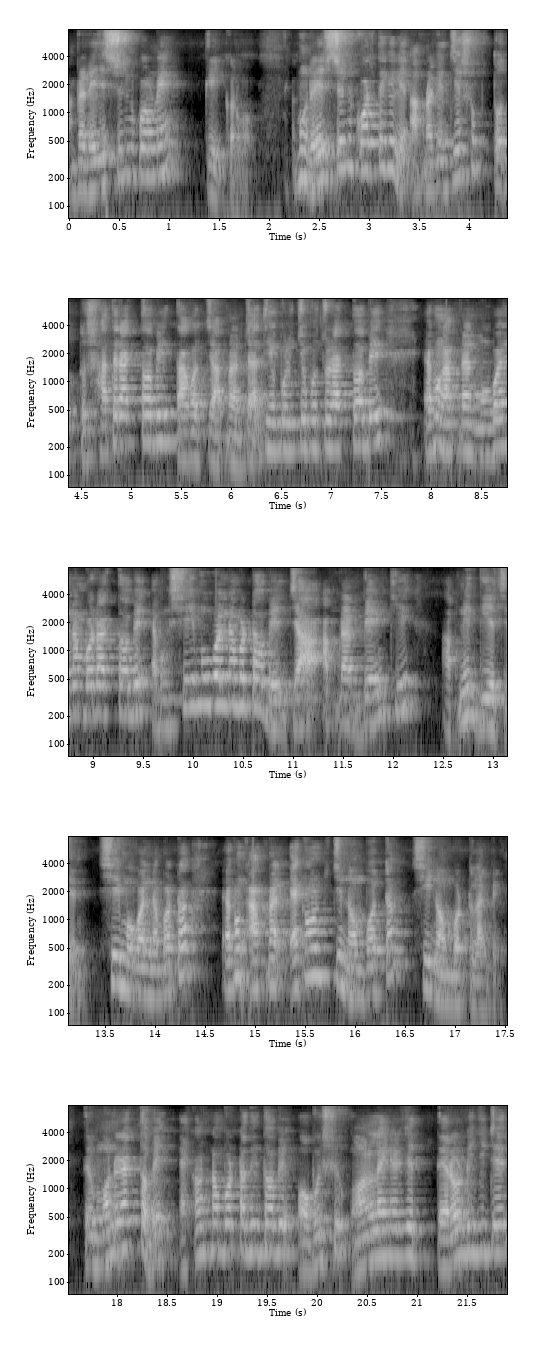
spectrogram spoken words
আমরা রেজিস্ট্রেশন করুনে ক্লিক করব। এবং রেজিস্ট্রেশন করতে গেলে আপনাকে যেসব তথ্য সাথে রাখতে হবে তা হচ্ছে আপনার জাতীয় পরিচয়পত্র রাখতে হবে এবং আপনার মোবাইল নম্বর রাখতে হবে এবং সেই মোবাইল নম্বরটা হবে যা আপনার ব্যাংকে আপনি দিয়েছেন। সেই মোবাইল নম্বরটা এবং আপনার অ্যাকাউন্ট যে নম্বরটা সেই নম্বরটা লাগবে। তো মনে রাখতে হবে অ্যাকাউন্ট নম্বরটা দিতে হবে, অবশ্যই অনলাইনের যে তেরো ডিজিটের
